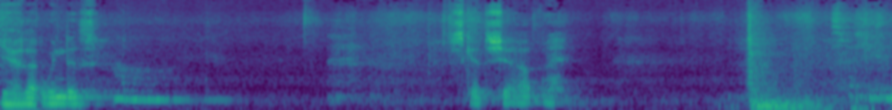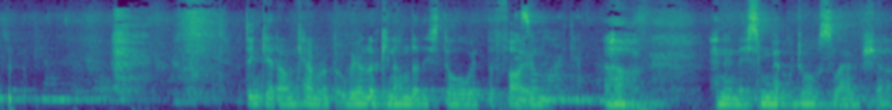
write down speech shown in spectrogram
Yeah, look, windows. Oh, Scared the shit out of me. especially since we're looking under a door. I didn't get on camera, but we were looking under this door with the phone. It's on my camera. Oh, and then this metal door slammed shut.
